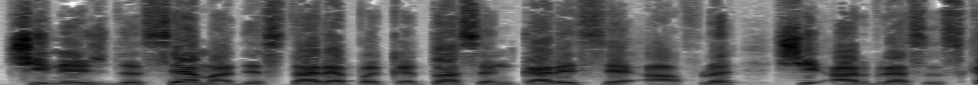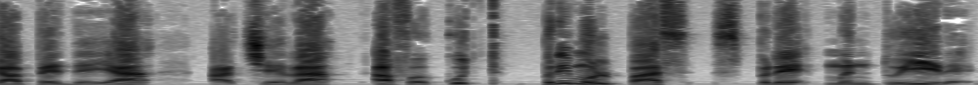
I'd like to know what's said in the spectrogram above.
Cine își dă seama de starea păcătoasă în care se află și ar vrea să scape de ea, acela a făcut primul pas spre mântuire.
